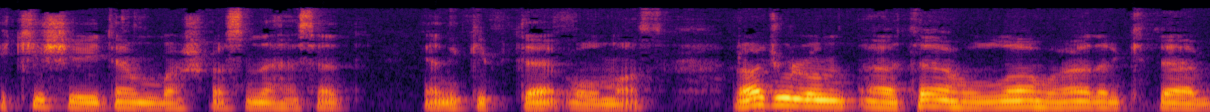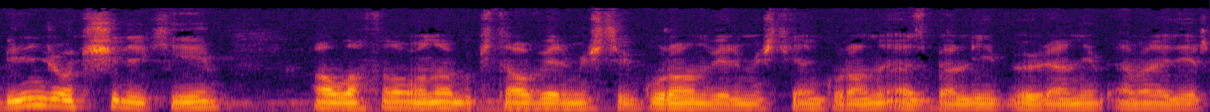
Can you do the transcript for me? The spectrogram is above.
İki şeydən başqasına həsəd, yəni qibdə olmaz. Raculun ətəhullahu hədəl kitab. Birinci o kişidir ki, Allah təala ona bu kitabı vermişdir, Quran vermişdir. Yəni Quranı əzbərləyib, öyrənib, əməl edir.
